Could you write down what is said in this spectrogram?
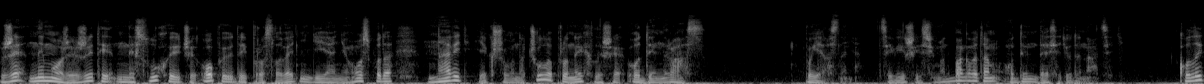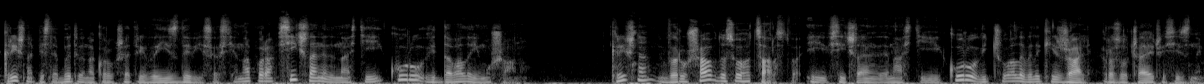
вже не може жити, не слухаючи оповідей про славетні діяння Господа, навіть якщо вона чула про них лише один раз. Пояснення. Це вірш із Шимат Бхагаватам 1.10.11. Коли Кришна після битви на Корукшетрі виїздив із Астінапора, всі члени династії Куру віддавали йому шану. Кришна вирушав до свого царства, і всі члени династії Куру відчували великий жаль, розлучаючись із ним.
